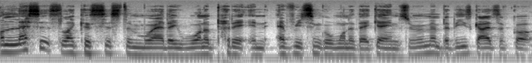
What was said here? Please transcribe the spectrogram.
unless it's like a system where they want to put it in every single one of their games, and remember, these guys have got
